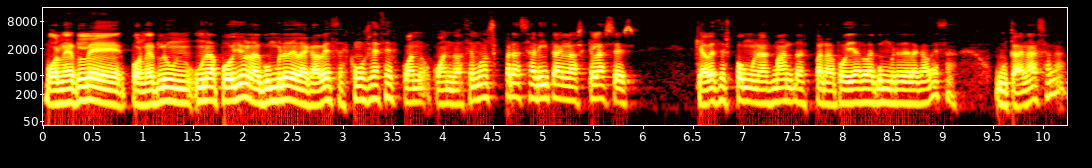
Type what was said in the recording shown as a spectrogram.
ponerle, ponerle un, apoyo en la cumbre de la cabeza. Es como si haces cuando, cuando hacemos prasarita en las clases, que a veces pongo unas mantas para apoyar la cumbre de la cabeza. Uttanasana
